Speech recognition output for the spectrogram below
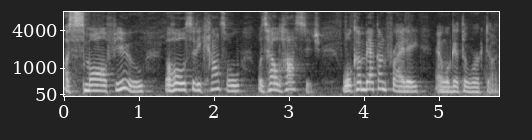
a small few, the whole city council was held hostage. We'll come back on Friday and we'll get the work done.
